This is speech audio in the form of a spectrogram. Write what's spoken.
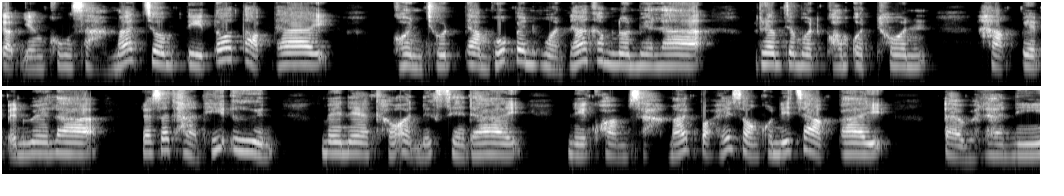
กับยังคงสามารถโจมตีโต้ตอบได้ คนชุดดำผู้เป็นหัวหน้าคำนวณเวลา เริ่มจะหมดความอดทน หากเปลี่ยนเป็นเวลาและสถานที่อื่น ไม่แน่เขาอาจนึกเสียได้ ในความสามารถปล่อยให้สองคนนี้จากไป แต่เวลานี้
